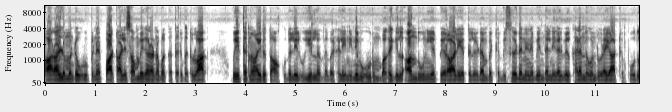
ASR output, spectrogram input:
பாராளுமன்ற உறுப்பினர் பாட்டாளி சம்பிக ரணபக்க தெரிவித்துள்ளார். உயிர்த்த ஞாயிறு தாக்குதலில் உயிரிழந்தவர்களை நினைவுகூறும் வகையில் ஆந்தோனியர் பேராலயத்தில் இடம்பெற்ற விசேட நினைவேந்தல் நிகழ்வில் கலந்து கொண்டு உரையாற்றும் போது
